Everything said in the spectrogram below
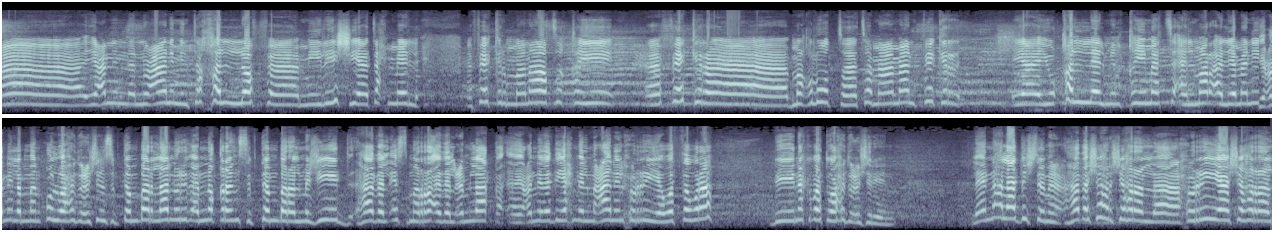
آه، يعني نعاني من تخلف آه، ميليشيا تحمل فكر مناطقي آه، فكر مغلوط تماما فكر يقلل من قيمة المرأة اليمنية. يعني لما نقول 21 سبتمبر لا نريد أن نقرن سبتمبر المجيد هذا الاسم الرائد العملاق يعني الذي يحمل معاني الحرية والثورة بنكبة 21 لأنها لا تجتمع. هذا شهر شهر الحرية شهر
